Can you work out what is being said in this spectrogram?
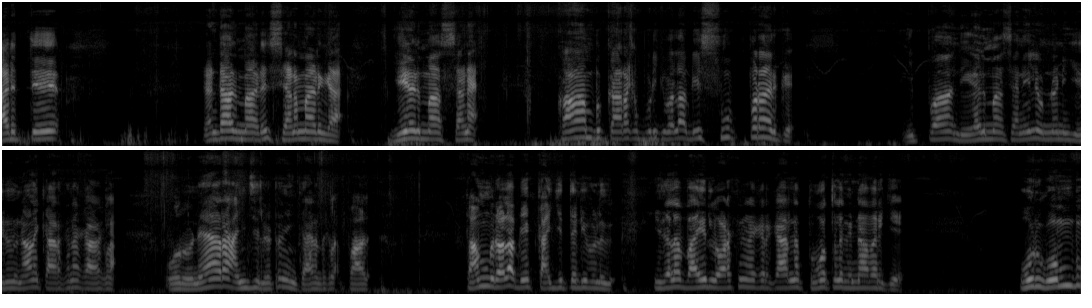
அடுத்து ரெண்டாவது மாடு சென மாடுங்க. ஏழு மாதம் செனை. காம்பு கறக்க பிடிக்கவெல்லாம் அப்படியே சூப்பராக இருக்குது இப்போ அந்த ஏழு மாதம் செனையில் இன்னும் நீங்கள் இருபது நாளைக்கு கறக்குனா கறக்கலாம். ஒரு நேரம் அஞ்சு லிட்டர் நீங்கள் கறந்துக்கலாம் பால். தம்புறால அப்படியே கையை தட்டி விழுகு இதெல்லாம் வயிறில் உடக்க நடக்கிற காரணம் தூத்தில் நின்னா வரைக்கும். ஒரு கொம்பு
